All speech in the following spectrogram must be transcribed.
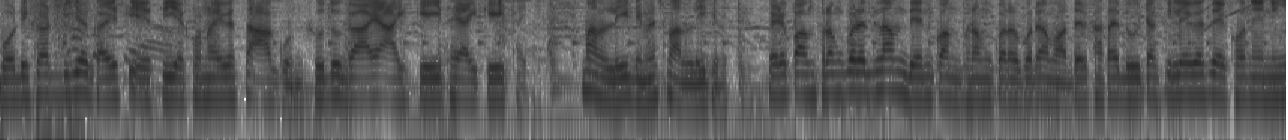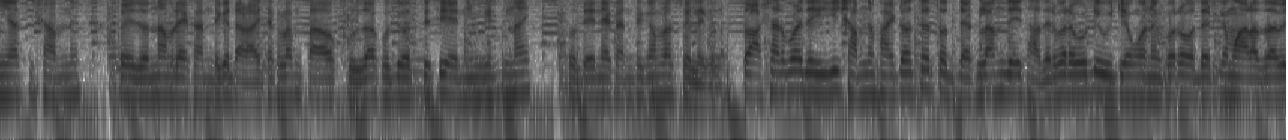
বডি শট দিয়ে গাইস এসি এখন হয়ে গেছে আগুন, শুধু গায়ে আইটিআই থাই আইটিআই থাই মারলেই ড্যামেজ মারলেই ড্যামেজ এটা কনফার্ম করে দিলাম দেন কনফার্ম করার পরে আমাদের খাতায় দুইটা কিলে গেছে, এখন এনিমি আছে সামনে। তো এই জন্য আমরা এখান থেকে দাঁড়াই থাকলাম, তাও খুঁজা খুঁজি করতেছি এনিমি কিন্তু নাই। তো দেন এখান থেকে আমরা চলে গেলাম। তো আসার পরে দেখি কি সামনে ফাইট হচ্ছে, তো দেখলাম যে এই ছাদের পরে উঠি উঠে মনে করো ওদেরকে মারা যাবে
